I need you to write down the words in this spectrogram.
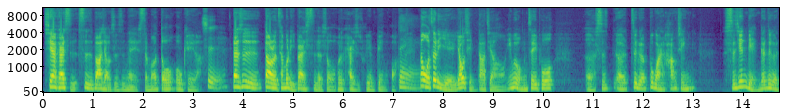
现在开始四十八小时之内什么都 OK 啦。是，但是到了差不多礼拜四的时候，会开始出现变化。对，那我这里也邀请大家哦，因为我们这一波呃时呃这个不管行情时间点跟这个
